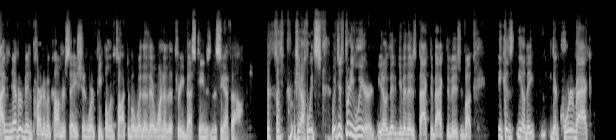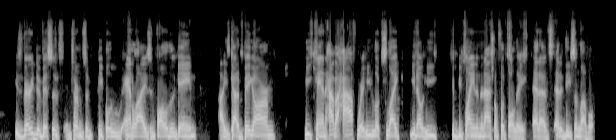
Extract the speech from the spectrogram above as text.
I've never been part of a conversation where people have talked about whether they're one of the three best teams in the CFL. you know, which which is pretty weird. You know, given that given this back to back division, because you know they their quarterback is very divisive in terms of people who analyze and follow the game. Uh, he's got a big arm. He can have a half where he looks like you know he could be playing in the National Football League at a at a decent level.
